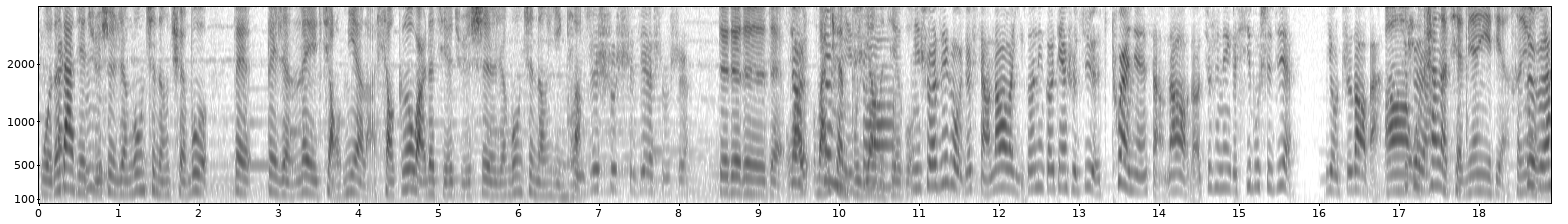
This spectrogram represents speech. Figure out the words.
我的大结局是人工智能全部被被人类剿灭了。小哥玩的结局是人工智能赢了，统治世世界是不是？对对对对对，完完全不一样的结果。你说这个我就想到了一个那个电视剧，突然间想到的就是那个西部世界。有知道吧？哦，我看了前面一点，很有对不对？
